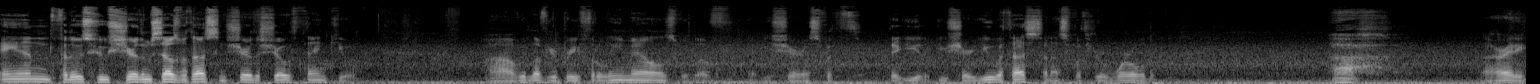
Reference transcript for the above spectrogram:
And for those who share themselves with us and share the show, thank you. Uh, we love your brief little emails. We love that you share us with that you that you share you with us and us with your world. Ah, alrighty.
